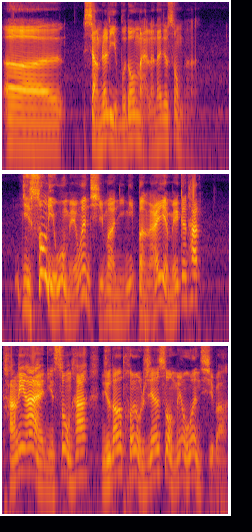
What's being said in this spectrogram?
呃，想着礼物都买了，那就送吧。你送礼物没问题嘛？你你本来也没跟他谈恋爱，你送他你就当朋友之间送，没有问题吧？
